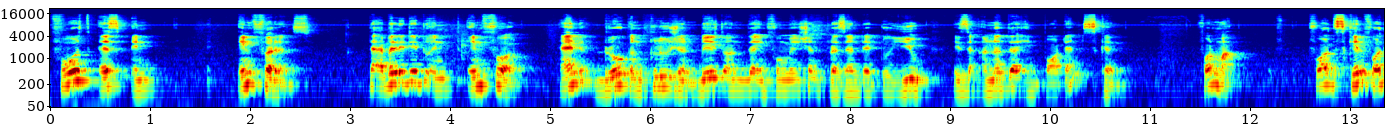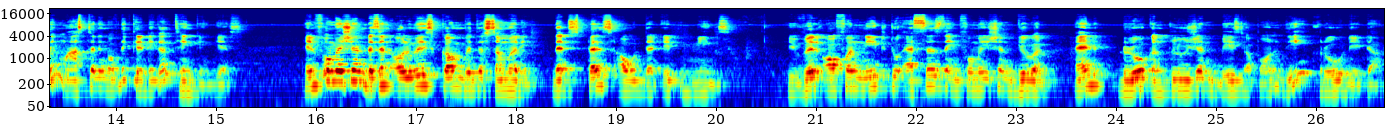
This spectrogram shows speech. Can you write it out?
Fourth is in inference. The ability to in infer and draw conclusion based on the information presented to you is another important skill for for the skill for the mastering of the critical thinking yes information doesn't always come with a summary that spells out that it means you will often need to assess the information given and draw conclusion based upon the raw data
